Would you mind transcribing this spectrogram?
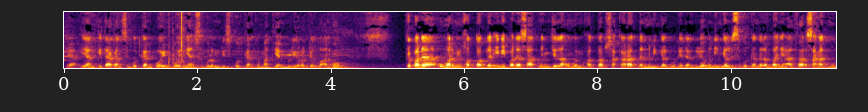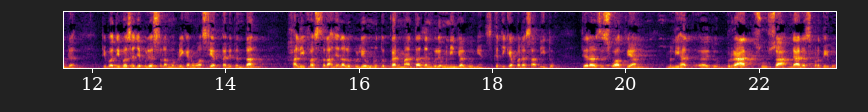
ya yang kita akan sebutkan poin-poinnya sebelum disebutkan kematian beliau radhiyallahu anhu. Kepada Umar bin Khattab dan ini pada saat menjelang Umar bin Khattab sakarat dan meninggal dunia. Dan beliau meninggal disebutkan dalam banyak athar sangat muda tiba-tiba saja beliau setelah memberikan wasiat tadi tentang khalifah setelahnya lalu beliau menutupkan mata dan beliau meninggal dunia. Seketika pada saat itu. Tidak ada sesuatu yang melihat uh, itu berat susah nggak ada seperti itu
